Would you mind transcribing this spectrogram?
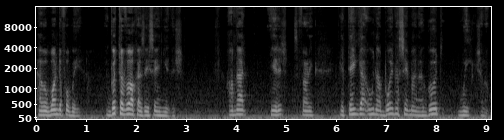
Have a wonderful week. Good tavok, as they say in Yiddish. I'm not Yiddish, Sephardi. Que tenga una buena semana. Good week. Shalom.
